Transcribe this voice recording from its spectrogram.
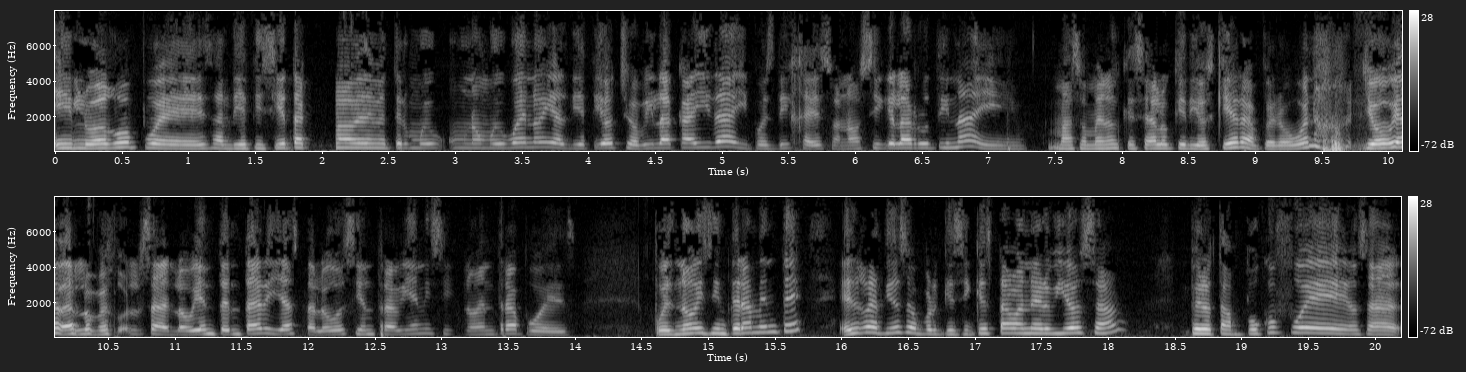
y luego, pues al 17 acabé de meter muy, uno muy bueno y al 18 vi la caída y pues dije eso, ¿no? Sigue la rutina y más o menos que sea lo que Dios quiera. Pero bueno, yo voy a dar lo mejor, o sea, lo voy a intentar y ya hasta luego si entra bien y si no entra, pues, pues no. Y sinceramente es gracioso porque sí que estaba nerviosa, pero tampoco fue, o sea,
